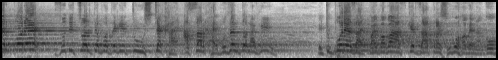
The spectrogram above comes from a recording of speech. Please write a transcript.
এরপরে যদি চলতে পথে গিয়ে একটু উষ্টা খায়, আচার খায়, বুঝেন তো নাকি? একটু পরে যায়, কয়, বাবা, আজকের যাত্রা শুভ হবে না, গো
